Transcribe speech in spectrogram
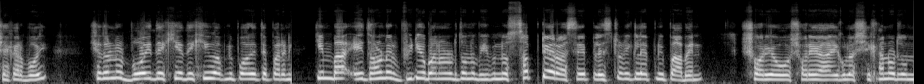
শেখার বই। সে ধরনের বই দেখিয়ে দেখিয়েও আপনি পড়াতে পারেন, কিংবা এই ধরনের ভিডিও বানানোর জন্য বিভিন্ন সফটওয়্যার আছে প্লে স্টোরে গেলে আপনি পাবেন। সরেও, সরেয়া এগুলো শেখানোর জন্য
